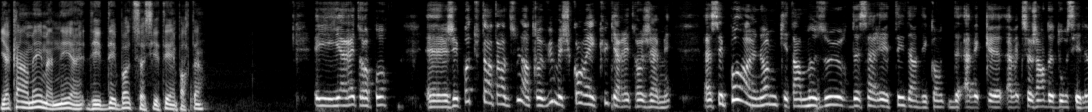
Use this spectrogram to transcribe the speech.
Il a quand même amené un, des débats de société importants. Et il arrêtera pas. Euh, J'ai pas tout entendu l'entrevue, mais je suis convaincu qu'il arrêtera jamais. Euh, c'est pas un homme qui est en mesure de s'arrêter dans des de, avec euh, avec ce genre de dossier-là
